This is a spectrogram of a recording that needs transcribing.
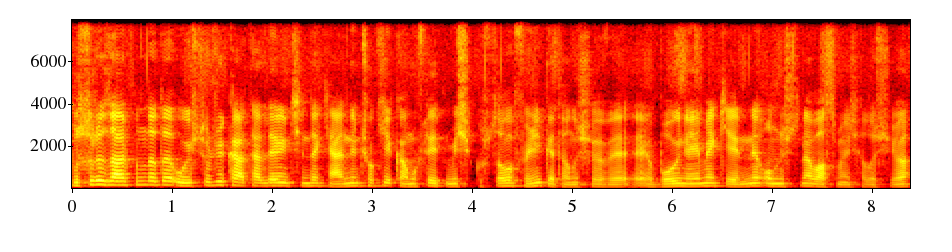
Bu süre zarfında da uyuşturucu kartellerin içinde kendini çok iyi kamufle etmiş Gustavo Fring ile tanışıyor ve e, boyun eğmek yerine onun üstüne basmaya çalışıyor.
